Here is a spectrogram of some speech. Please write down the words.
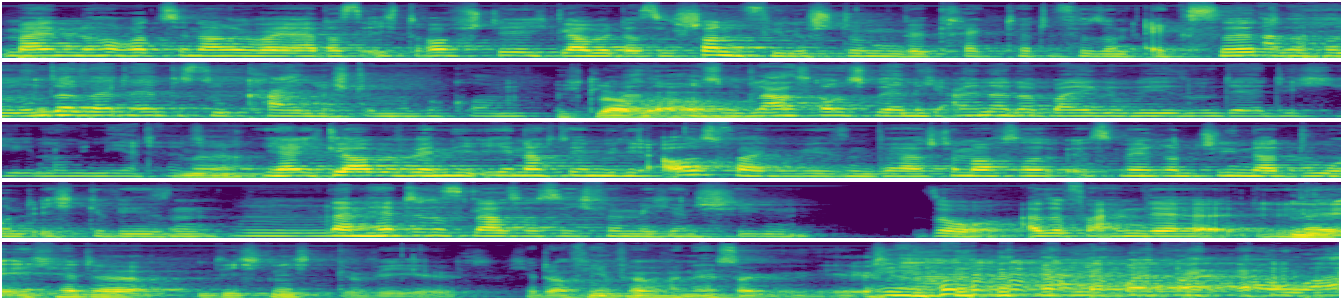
mein Horrorszenario war ja, dass ich draufstehe. Ich glaube, dass ich schon viele Stimmen gekriegt hätte für so ein Exit. Aber von unserer Seite hättest du keine Stimme bekommen. Ich glaube also aus auch. dem Glashaus wäre nicht einer dabei gewesen, der dich nominiert hätte. Nee. Ja, ich glaube, wenn die, je nachdem, wie die Auswahl gewesen wäre, stell mal vor, es wäre Gina, du und ich gewesen, dann hätte das Glashaus sich für mich entschieden. So, also vor allem der. Nee, ich hätte dich nicht gewählt. Ich hätte auf jeden Fall Vanessa gewählt. Aua.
